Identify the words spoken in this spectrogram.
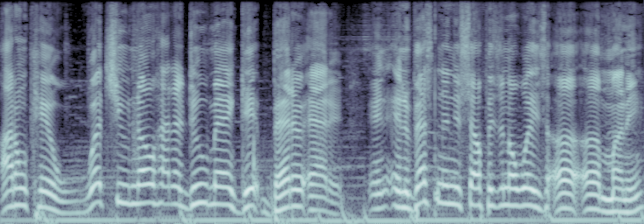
I don't care what you know how to do, man. Get better at it. And, and investing in yourself isn't always uh, uh, money.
